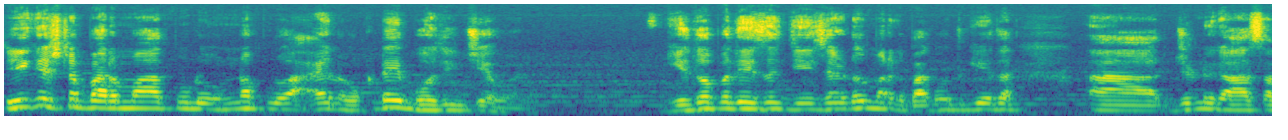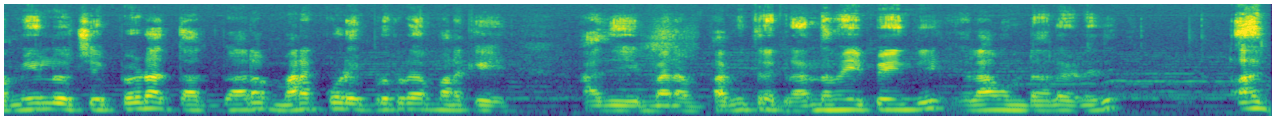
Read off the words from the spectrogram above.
శ్రీకృష్ణ పరమాత్ముడు ఉన్నప్పుడు ఆయన ఒకటే బోధించేవాడు. గీతోపదేశం చేశాడు మనకి భగవద్గీత అర్జునుడికి ఆ సమయంలో చెప్పాడు. తద్వారా మనకు కూడా ఇప్పుడు కూడా మనకి అది మన పవిత్ర గ్రంథం అయిపోయింది ఎలా ఉండాలి అనేది అది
